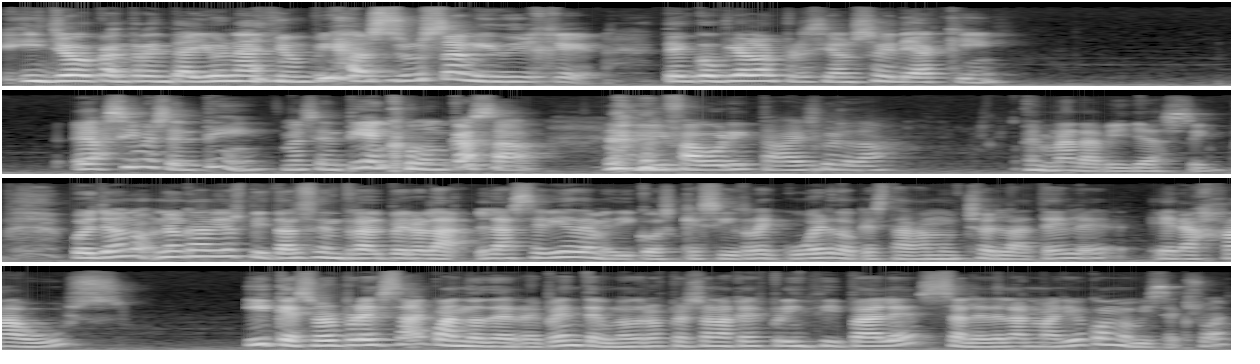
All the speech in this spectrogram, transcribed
Y yo con 31 años vi a Susan y dije, te copio la expresión, soy de aquí. Eh, Así me sentí, me sentí en, como en casa. Mi favorita, es verdad. Es maravilla, sí. Pues yo no, nunca vi Hospital Central, pero la, la serie de médicos que sí recuerdo que estaba mucho en la tele era House. Y qué sorpresa cuando de repente uno de los personajes principales sale del armario como bisexual.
